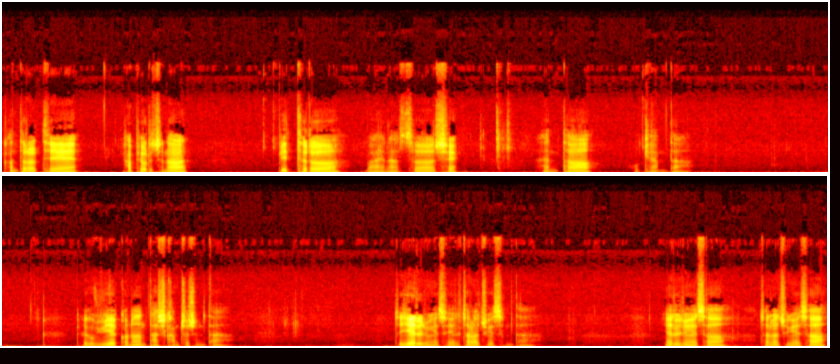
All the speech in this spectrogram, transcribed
컨트롤 T 카피 오리지널 비트로 마이너스 10 엔터 오케이 합니다. 그리고 위에 거는 다시 감춰줍니다. 얘를 이용해서 얘를 잘라주겠습니다. 얘를 이용해서 잘라주기 위해서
